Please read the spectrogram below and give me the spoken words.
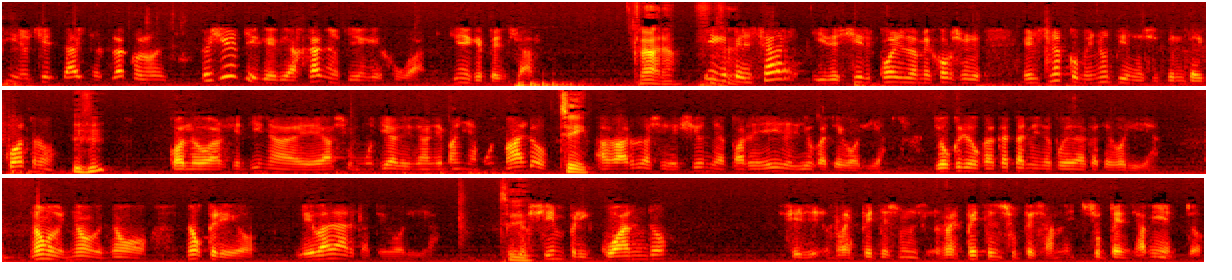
tiene 80 años, el flaco no... Pero si no tiene que viajar, no tiene que jugar, tiene que pensar. Claro. Tiene que pensar y decir cuál es la mejor solución. El flaco Menotti en el 74 cuando Argentina eh, hace un mundial en Alemania muy malo, agarró la selección de a y le dio categoría. Yo creo que acá también le puede dar categoría. No, no, no, no creo. Le va a dar categoría. Pero siempre y cuando se respete su, respeten su, su pensamiento.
